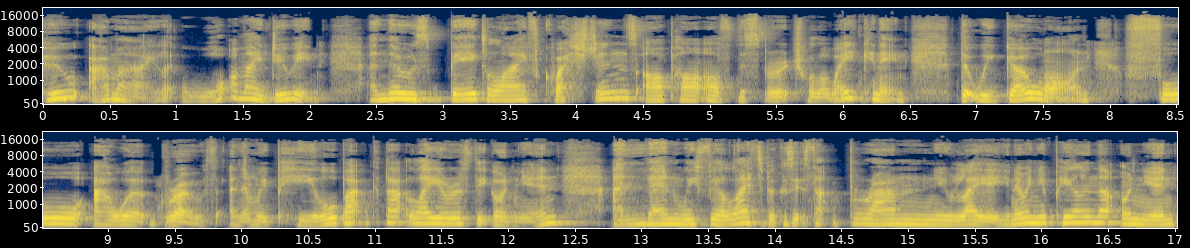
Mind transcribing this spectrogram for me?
who am I? Like, what am I doing? And those big life questions are part of the spiritual awakening that we go on for our growth. And then we peel back that layer of the onion and then we feel lighter because it's that brand new layer. You know, when you're peeling that onion,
